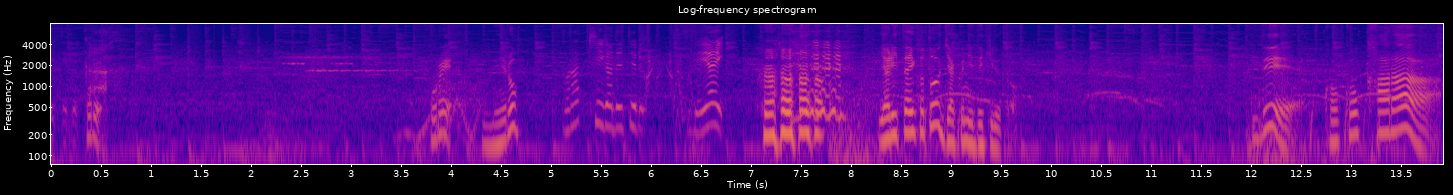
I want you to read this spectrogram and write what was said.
出てる。これかこれ寝ろ。ブラッキーが出てる。出会い。やりたいことを逆にできると。でここから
